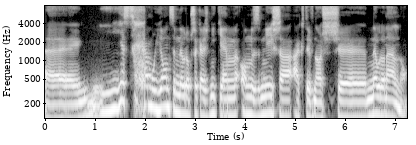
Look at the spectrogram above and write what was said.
E, Jest hamującym neuroprzekaźnikiem, on zmniejsza aktywność neuronalną.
